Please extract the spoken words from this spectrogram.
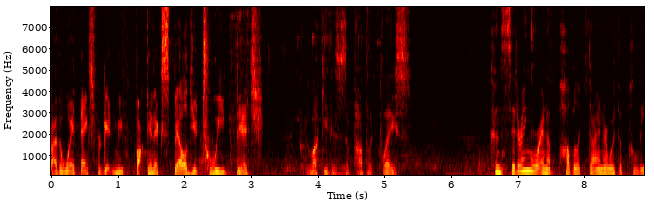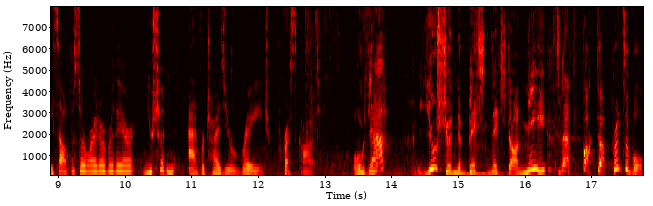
By the way, thanks for getting me fucking expelled, you twee bitch. You're lucky this is a public place. Considering we're in a public diner with a police officer right over there, you shouldn't advertise your rage, Prescott. Oh, yeah? You shouldn't have bitch snitched on me to that fucked up principal.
